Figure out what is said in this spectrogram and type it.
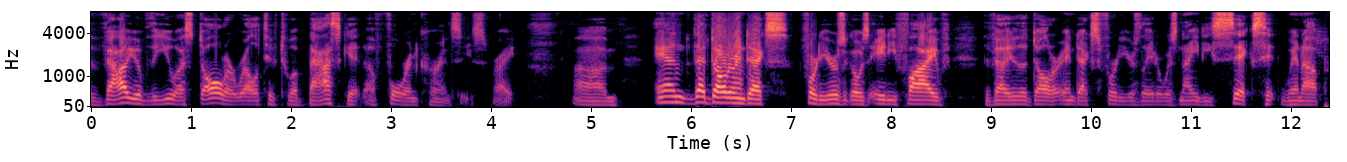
the value of the U.S. dollar relative to a basket of foreign currencies, right? Um, and that dollar index 40 years ago was 85. The value of the dollar index 40 years later was 96. It went up.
